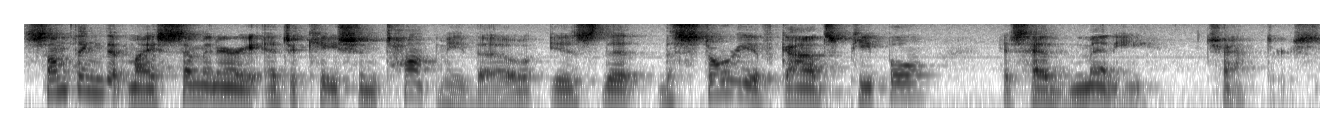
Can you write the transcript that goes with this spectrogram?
Something that my seminary education taught me, though, is that the story of God's people has had many chapters.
